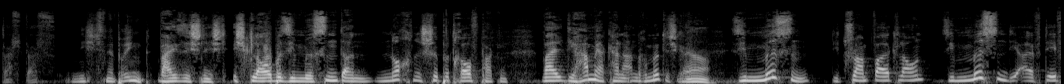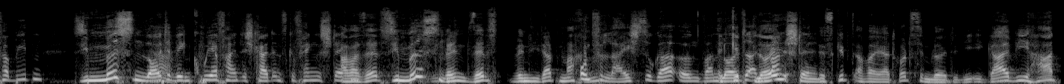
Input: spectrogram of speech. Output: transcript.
dass das nichts mehr bringt. Weiß ich nicht. Ich glaube, sie müssen dann noch eine Schippe draufpacken, weil die haben ja keine andere Möglichkeit. Ja. Sie müssen die Trump-Wahl klauen, sie müssen die AfD verbieten, sie müssen Leute wegen Queerfeindlichkeit ins Gefängnis stecken. Aber selbst, sie müssen wenn, selbst wenn die das machen, und vielleicht sogar irgendwann Leute an die Wand stellen. Es gibt aber ja trotzdem Leute, die, egal wie hart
